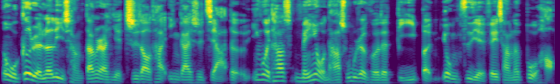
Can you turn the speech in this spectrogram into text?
那我个人的立场当然也知道它应该是假的，因为它没有拿出任何的底本，用字也非常的不好，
